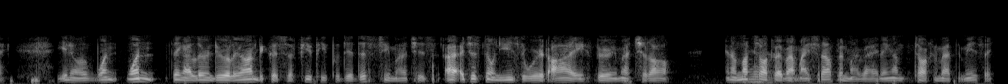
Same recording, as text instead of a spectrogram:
I you know one one thing I learned early on because a few people did this too much is I, I just don't use the word I very much at all. And I'm not Yeah. talking about myself in my writing. I'm talking about the music.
